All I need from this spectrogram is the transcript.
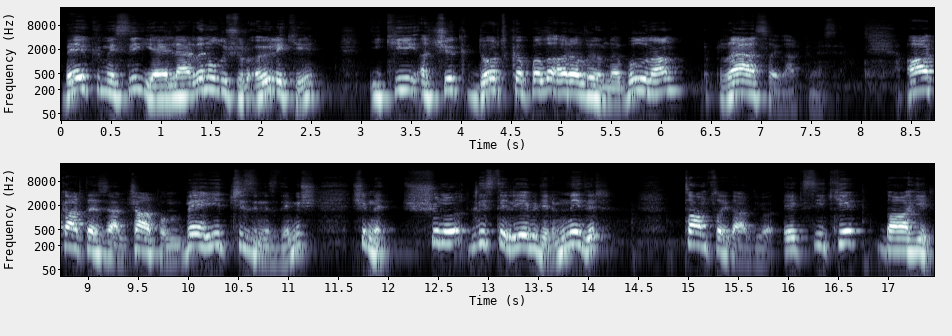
B kümesi y'lerden oluşur öyle ki 2 açık 4 kapalı aralığında bulunan reel sayılar kümesi. A kartezyen çarpım B'yi çiziniz demiş. Şimdi şunu listeleyebilirim. Nedir? Tam sayılar diyor. Eksi 2 dahil.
